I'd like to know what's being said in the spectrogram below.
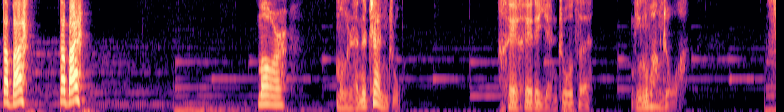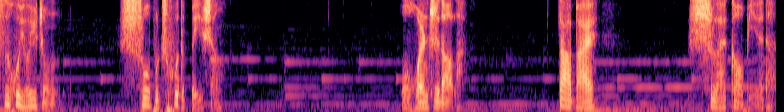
大白，大白！”猫儿猛然的站住，黑黑的眼珠子凝望着我，似乎有一种说不出的悲伤。我忽然知道了，大白是来告别的。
